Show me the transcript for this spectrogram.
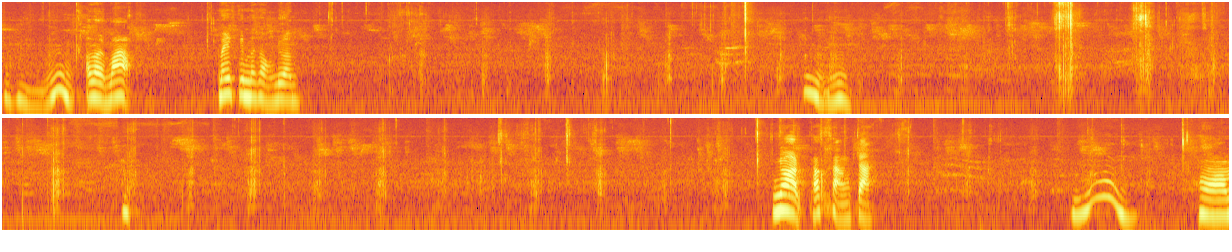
อื้อร่อยมาก ไม่กินมาสองเดือน อื้อ ยอดพักสังจ้ะหอม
